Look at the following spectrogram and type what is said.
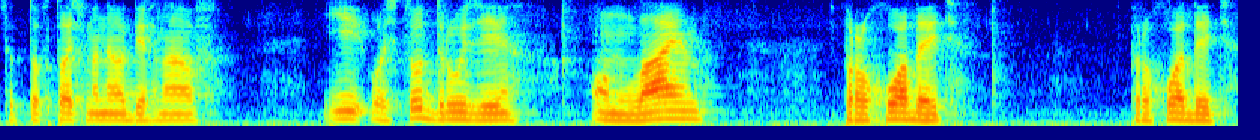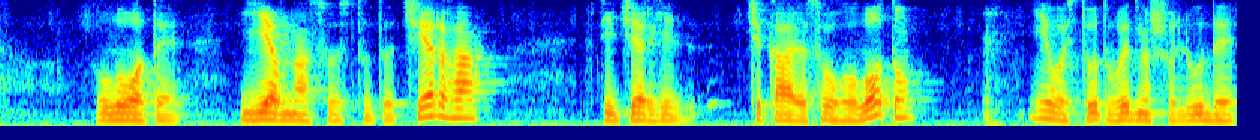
Тобто хтось мене обігнав. І ось тут, друзі, онлайн проходить, проходить лоти. Є в нас ось тут черга. В цій чергі чекаю свого лоту. І ось тут видно, що люди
